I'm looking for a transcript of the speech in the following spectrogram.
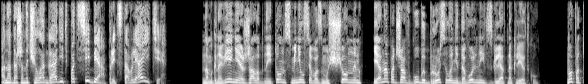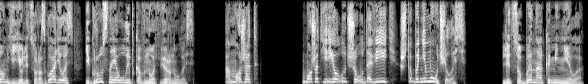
Она даже начала гадить под себя, представляете?» На мгновение жалобный тон сменился возмущенным, и она, поджав губы, бросила недовольный взгляд на клетку. Но потом ее лицо разгладилось, и грустная улыбка вновь вернулась. «А может, может, ее лучше удавить, чтобы не мучилась?» Лицо Бена окаменело,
